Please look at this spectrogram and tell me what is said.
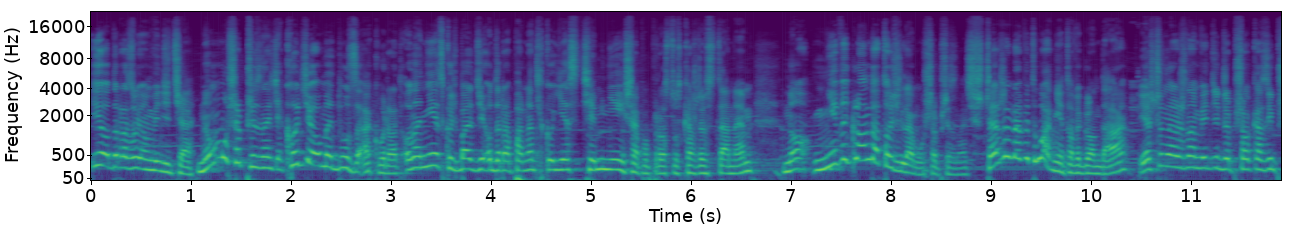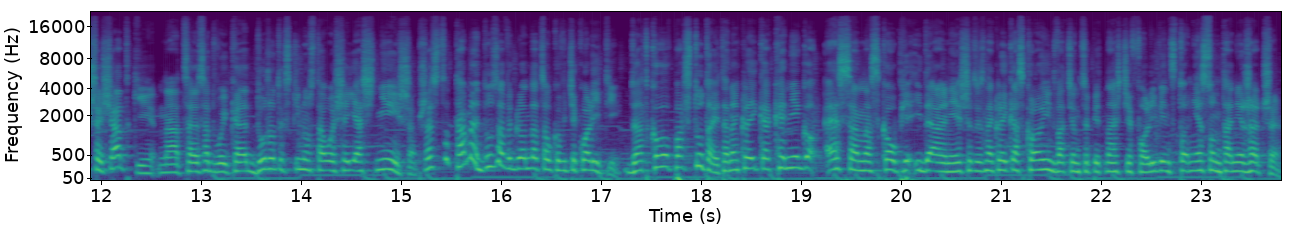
I od razu ją widzicie. No muszę przyznać, jak chodzi o Meduzę akurat, ona nie jest jakoś bardziej odrapana, tylko jest ciemniejsza po prostu z każdym stanem. No, nie wygląda to źle, muszę przyznać. Szczerze, nawet ładnie to wygląda. Jeszcze należy nam wiedzieć, że przy okazji przesiadki na CSA 2 dużo tych skinów stało się jaśniejsze, przez co ta Meduza wygląda całkowicie quality. Dodatkowo patrz tutaj, ta naklejka Keniego Esa na skopie idealnie, jeszcze to jest naklejka z kolonii 2015 folii, więc to nie są tanie rzeczy.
